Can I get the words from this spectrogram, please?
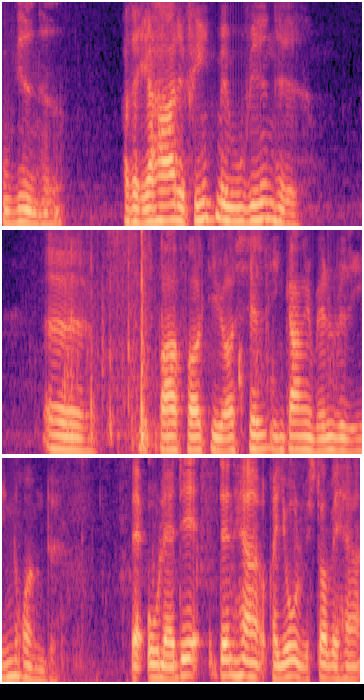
uvidenhed? Altså, jeg har det fint med uvidenhed. Øh, hvis bare folk de også selv en gang imellem vil indrømme det. Ja, Ola, er det den her reol, vi står ved her,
